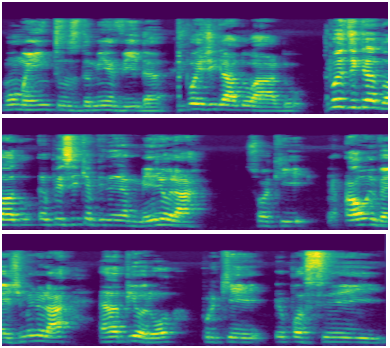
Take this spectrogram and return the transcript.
momentos da minha vida depois de graduado. Depois de graduado eu pensei que a vida ia melhorar, só que ao invés de melhorar, ela piorou porque eu passei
